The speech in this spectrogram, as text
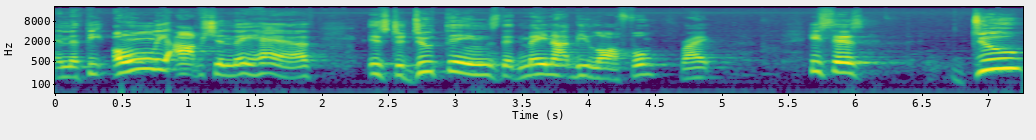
and that the only option they have is to do things that may not be lawful, right? He says, do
